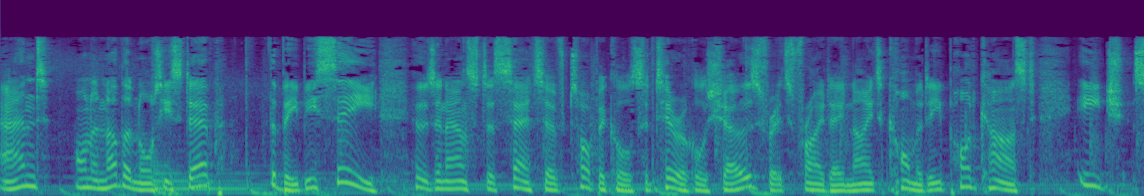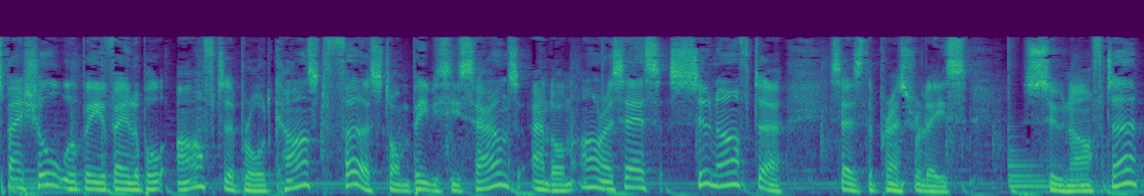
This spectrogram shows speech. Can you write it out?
And on another naughty step, the BBC, who's announced a set of topical satirical shows for its Friday night comedy podcast. Each special will be available after broadcast, first on BBC Sounds and on RSS soon after, says the press release. Soon after?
